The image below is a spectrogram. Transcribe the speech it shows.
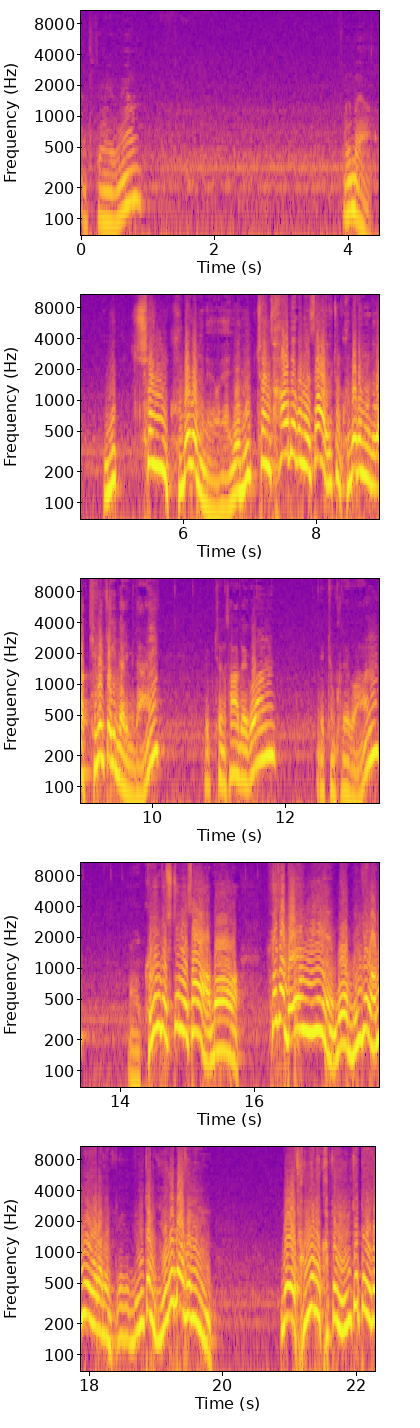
이렇게 적용해 보면, 얼마야? 6,900원이네요. 예, 6,400원에서 6,900원 정도가 기술적인 자리입니다. 6,400원, 6,900원. 예, 그 정도 수준에서 뭐 회사 내용이 뭐 문제가 없는 거라면 일단 이거 봐서는 뭐 작년에 갑자기 1조 회사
